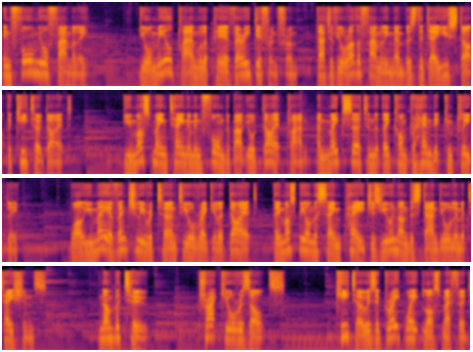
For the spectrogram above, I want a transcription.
Inform your family. Your meal plan will appear very different from that of your other family members the day you start the keto diet. You must maintain them informed about your diet plan and make certain that they comprehend it completely. While you may eventually return to your regular diet, they must be on the same page as you and understand your limitations. Number 2. Track your results. Keto is a great weight loss method,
